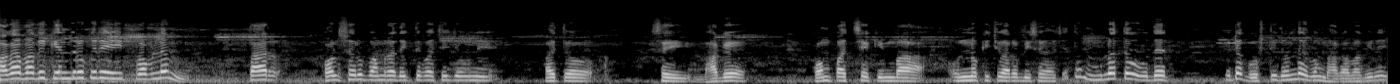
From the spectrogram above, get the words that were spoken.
ভাগাভাগি কেন্দ্র করে এই প্রবলেম তার ফলস্বরূপ আমরা দেখতে পাচ্ছি যে উনি হয়তো সেই ভাগে কম পাচ্ছে কিংবা অন্য কিছু আরও বিষয় আছে। তো মূলত ওদের এটা গোষ্ঠীদ্বন্দ্ব এবং ভাগাভাগিরই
